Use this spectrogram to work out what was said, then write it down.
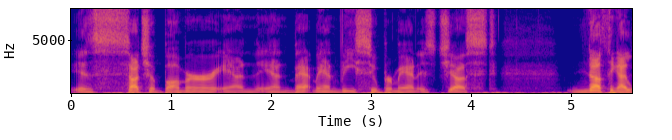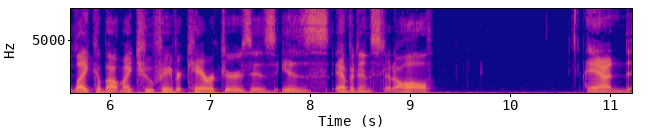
is such a bummer, and and Batman v Superman is just nothing I like about my two favorite characters is is evidenced at all. And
